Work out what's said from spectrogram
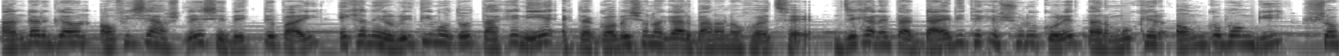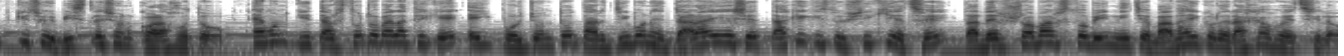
আন্ডারগ্রাউন্ড অফিসে আসলে সে দেখতে পায়, এখানে রীতিমতো তাকে নিয়ে একটা গবেষণাগার বানানো হয়েছে। যেখানে তার ডায়েরি থেকে শুরু করে তার মুখের অঙ্গভঙ্গি সবকিছুই বিশ্লেষণ করা হতো। এমনকি তার ছোটবেলা থেকে এই পর্যন্ত তার জীবনে যারাই এসে তাকে কিছু শিখিয়েছে, তাদের সবার ছবি নিচে বাধাই করে রাখা হয়েছিল।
